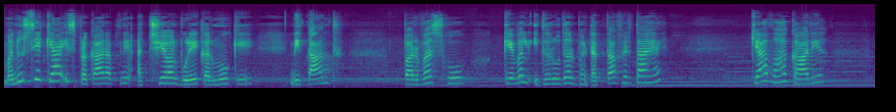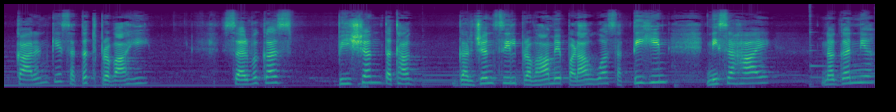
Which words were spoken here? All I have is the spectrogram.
मनुष्य क्या इस प्रकार अपने अच्छे और बुरे कर्मों के नितांत परवश हो केवल इधर उधर भटकता फिरता है? क्या वह कार्य कारण के सतत प्रवाही, सर्वकस भीषण तथा गर्जनशील प्रवाह में पड़ा हुआ शक्तिहीन, निसहाय, नगण्य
